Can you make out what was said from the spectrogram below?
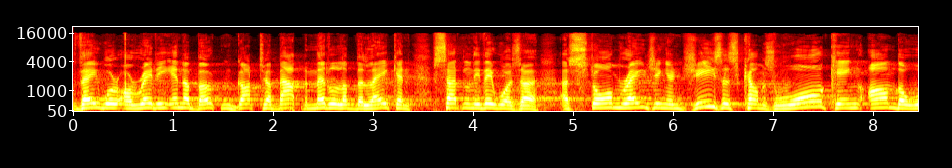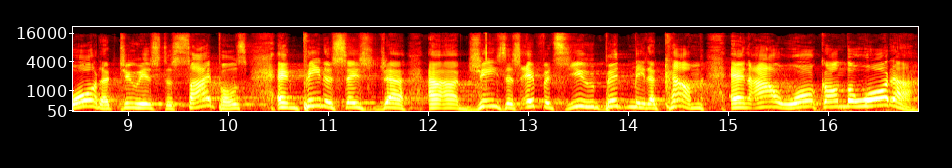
They were already in a boat and got to about the middle of the lake, and suddenly there was a, a storm raging, and Jesus comes walking on the water to his disciples. And Peter says, uh, uh, Jesus, if it's you, bid me to come, and I'll walk on the water.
